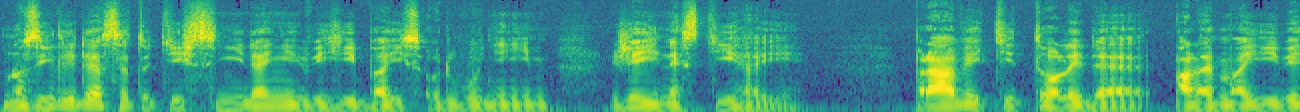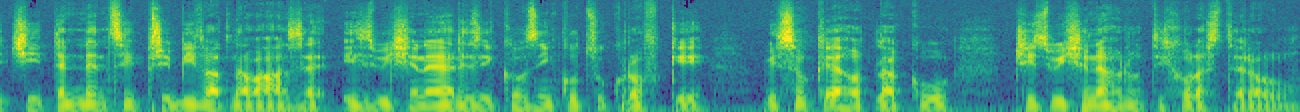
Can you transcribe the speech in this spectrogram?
Mnozí lidé se totiž snídaní vyhýbají s odůvodněním, že ji nestíhají. Právě tito lidé ale mají větší tendenci přibývat na váze i zvýšené riziko vzniku cukrovky, vysokého tlaku či zvýšené hodnoty cholesterolu.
